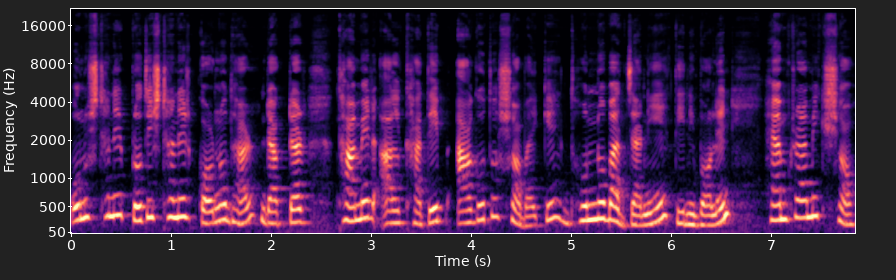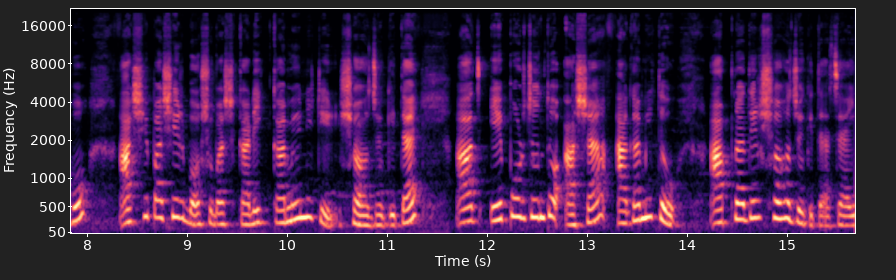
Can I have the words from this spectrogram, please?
অনুষ্ঠানে প্রতিষ্ঠানের কর্ণধার ডাক্তার থামের আল খাতেব আগত সবাইকে ধন্যবাদ জানিয়ে তিনি বলেন, হ্যামট্রামিক সহ আশেপাশের বসবাসকারী কমিউনিটির সহযোগিতায় আজ এ পর্যন্ত আসা আগামীতেও আপনাদের সহযোগিতা চাই।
